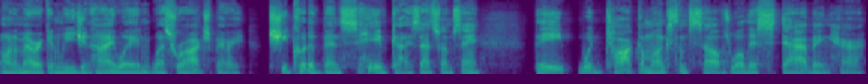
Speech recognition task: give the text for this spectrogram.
on American Legion Highway in West Roxbury. She could have been saved, guys. That's what I'm saying they would talk amongst themselves while they're stabbing her.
